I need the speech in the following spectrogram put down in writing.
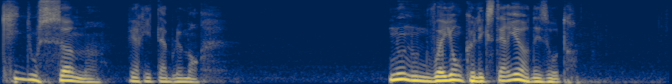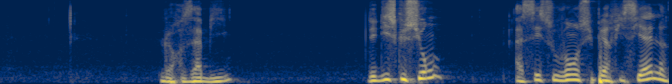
qui nous sommes véritablement. Nous, nous ne voyons que l'extérieur des autres. Leurs habits, des discussions assez souvent superficielles,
